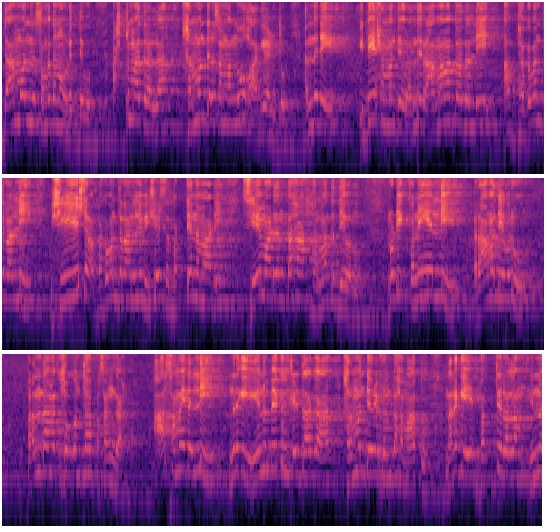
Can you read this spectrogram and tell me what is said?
ಜಾಂಬವಂತನ ಸಂಬಂಧ ನೋಡಿದ್ದೆವು. ಅಷ್ಟು ಮಾತ್ರ ಅಲ್ಲ, ಹನುಮಂತರ ಸಂಬಂಧವೂ ಹಾಗೆ ಉಂಟು. ಅಂದರೆ, ಇದೇ ಹನುಮಂತೇವರು, ಅಂದರೆ ರಾಮಾವತಾರದಲ್ಲಿ ಆ ಭಗವಂತನಲ್ಲಿ ವಿಶೇಷ ಭಗವಂತನಲ್ಲಿ ವಿಶೇಷ ಭಕ್ತಿಯನ್ನು ಮಾಡಿ ಸೇವೆ ಮಾಡಿದಂತಹ ಹನುಮಂತ ದೇವರು. ನೋಡಿ, ಕೊನೆಯಲ್ಲಿ ರಾಮದೇವರು ಪರಂಧಾಮಕ್ಕೆ ಹೋಗುವಂತಹ ಪ್ರಸಂಗ. ಆ ಸಮಯದಲ್ಲಿ ನನಗೆ ಏನು ಬೇಕು ಅಂತ ಕೇಳಿದಾಗ ಹನುಮಂತ ದೇವರು ಹೇಳುವಂತಹ ಮಾತು, ನನಗೆ ಭಕ್ತಿ ಇರಲ್ಲ ನಿನ್ನ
